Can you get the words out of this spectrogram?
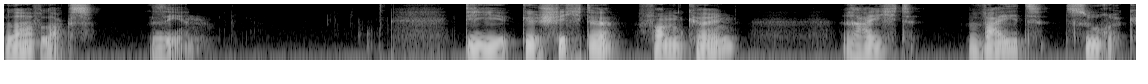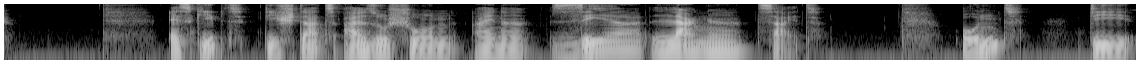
Lovelocks, sehen. Die Geschichte von Köln reicht weit zurück. Es gibt die Stadt also schon eine sehr lange Zeit. Und die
